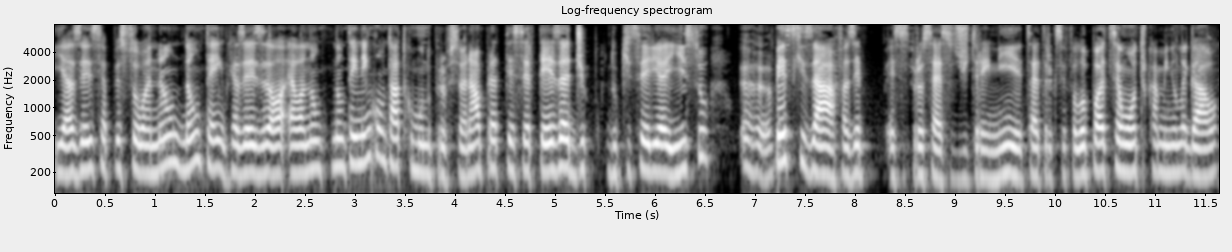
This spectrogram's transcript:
E às vezes se a pessoa não, não tem, porque às vezes ela, ela não, não tem nem contato com o mundo profissional para ter certeza de, do que seria isso, Uhum. Pesquisar, fazer esses processos de trainee, etc., que você falou, pode ser um outro caminho legal,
